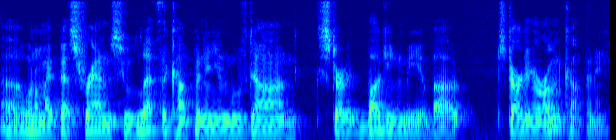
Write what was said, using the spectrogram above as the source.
uh, one of my best friends who left the company and moved on started bugging me about starting our own company.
